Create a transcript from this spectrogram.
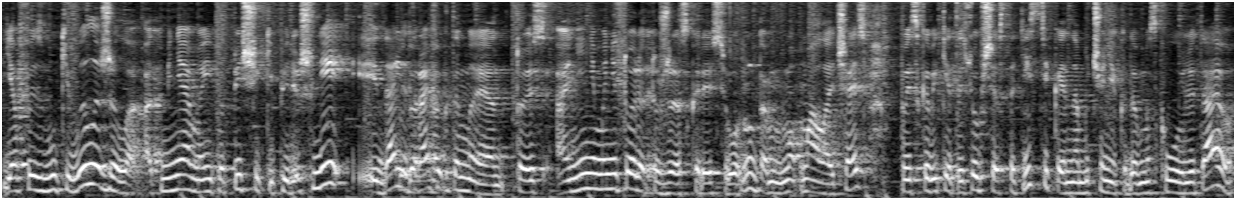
я в Фейсбуке выложила, от меня мои подписчики перешли и дали Туда, трафик да. ТМН. То есть они не мониторят уже, скорее всего, ну там малая часть, поисковики, это есть общая статистика, и на обучение, когда в Москву улетаю,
